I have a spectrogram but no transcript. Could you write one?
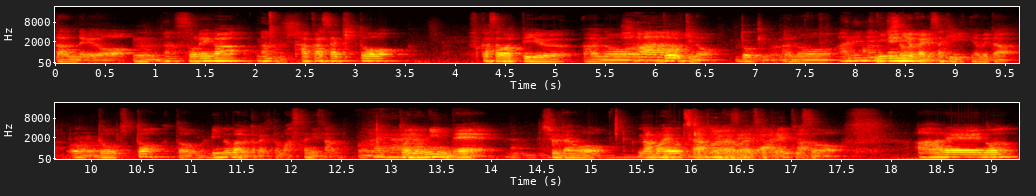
たんだけど、うん。それが高崎と深沢っていうあのはあ。同期の同期のね。あのあれね。2年入会で先辞めたうん同期とあとリノバウとかで言うと増谷さんと4人で集団を名前をつけて。名前をつけてっていうそう。あれの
